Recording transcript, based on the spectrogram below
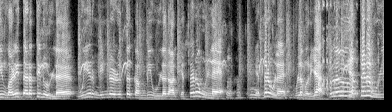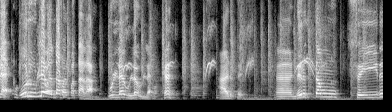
இவ்வழித்தடத்தில் உள்ள உயர் மின்னழுத்த கம்பி உள்ளதால் எத்தனை உள்ள? எத்தனை உள்ள? உள்ள போறியா. எத்தனை உள்ள? ஒரு உள்ள வந்தா பத்தாதா? உள்ள உள்ள உள்ள. அடுத்து நிறுத்தம் செய்து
